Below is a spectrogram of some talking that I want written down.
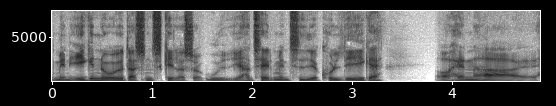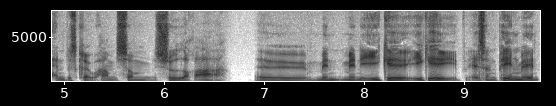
men ikke noget, der sådan skiller sig ud. Jeg har talt med en tidligere kollega, og han har øh, han beskrev ham som sød og rar, øh, men, men ikke, ikke altså en pæn mand,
